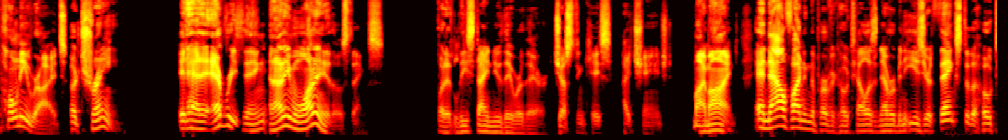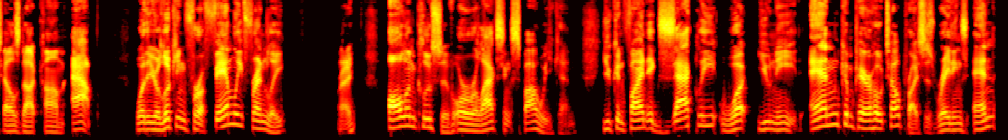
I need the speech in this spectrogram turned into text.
pony rides, a train. It had everything, and I didn't even want any of those things but at least I knew they were there just in case I changed my mind. And now finding the perfect hotel has never been easier thanks to the hotels.com app. Whether you're looking for a family friendly, right, all inclusive or a relaxing spa weekend, you can find exactly what you need and compare hotel prices, ratings, and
